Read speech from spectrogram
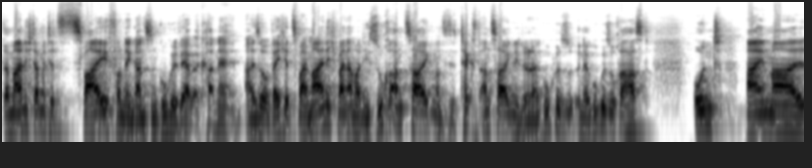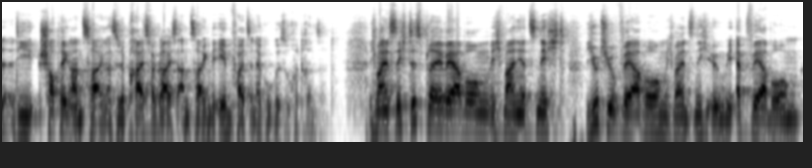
dann meine ich damit jetzt zwei von den ganzen Google-Werbekanälen. Also welche zwei meine ich? Ich meine einmal die Suchanzeigen, also diese Textanzeigen, die du in der Google-Suche Google hast und einmal die Shopping-Anzeigen, also die Preisvergleichsanzeigen, die ebenfalls in der Google-Suche drin sind. Ich meine jetzt nicht Display-Werbung, ich meine jetzt nicht YouTube-Werbung, ich meine jetzt nicht irgendwie App-Werbung,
